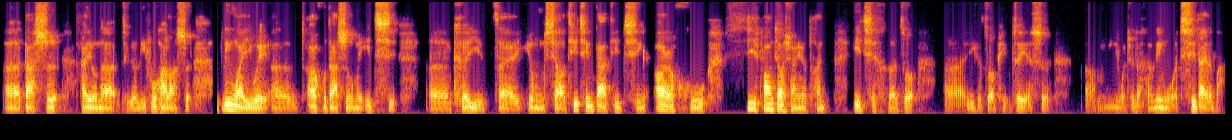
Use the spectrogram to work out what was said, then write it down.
呃大师，还有呢这个李富华老师，另外一位呃二胡大师，我们一起。呃，可以在用小提琴、大提琴、二胡、西方交响乐团一起合作，呃，一个作品，这也是，嗯，我觉得很令我期待的吧。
